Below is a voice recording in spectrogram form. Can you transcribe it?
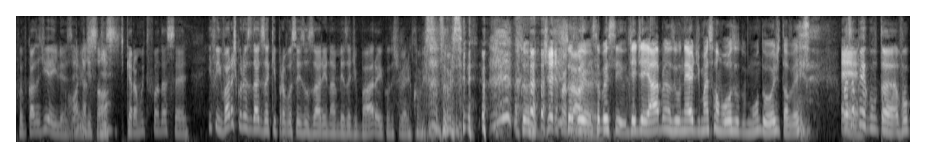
foi por causa de Alias. Olha ele disse, só. disse que era muito fã da série. Enfim, várias curiosidades aqui pra vocês usarem na mesa de bar aí quando estiverem conversando sobre cinema. So- Jennifer sobre, sobre esse J.J. Abrams, o nerd mais famoso do mundo hoje, talvez. Mas É. a pergunta, eu vou,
